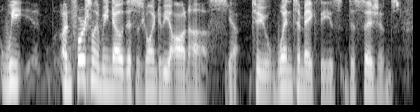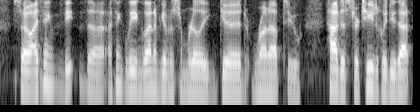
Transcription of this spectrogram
we unfortunately we know this is going to be on us Yeah. to when to make these decisions. So I think the, the I think Lee and Glenn have given us some really good run up to how to strategically do that.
